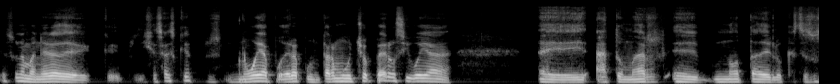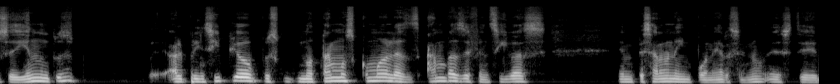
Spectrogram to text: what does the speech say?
es una manera de que pues, dije, ¿sabes qué? Pues no voy a poder apuntar mucho, pero sí voy a, eh, a tomar eh, nota de lo que esté sucediendo. Entonces, al principio, pues notamos cómo las ambas defensivas empezaron a imponerse, ¿no? Este,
